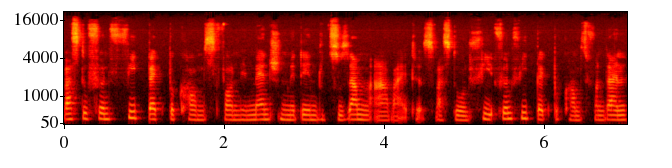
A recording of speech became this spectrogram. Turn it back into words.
was du für ein Feedback bekommst von den Menschen, mit denen du zusammenarbeitest, was du für ein Feedback bekommst von deinen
